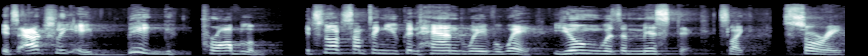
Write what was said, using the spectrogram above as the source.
It's actually a big problem. It's not something you can hand wave away. Jung was a mystic. It's like, sorry,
